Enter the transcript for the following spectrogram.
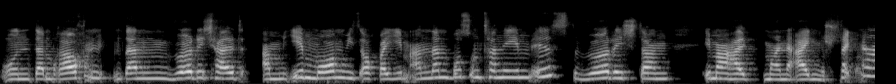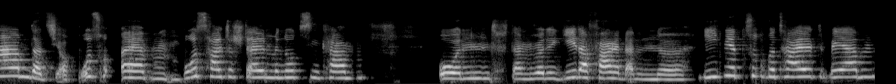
Und dann brauchen, dann würde ich halt am jedem Morgen, wie es auch bei jedem anderen Busunternehmen ist, würde ich dann immer halt meine eigenen Strecken haben, dass ich auch Bus, äh, Bushaltestellen benutzen kann. Und dann würde jeder Fahrer dann eine Linie zugeteilt werden.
